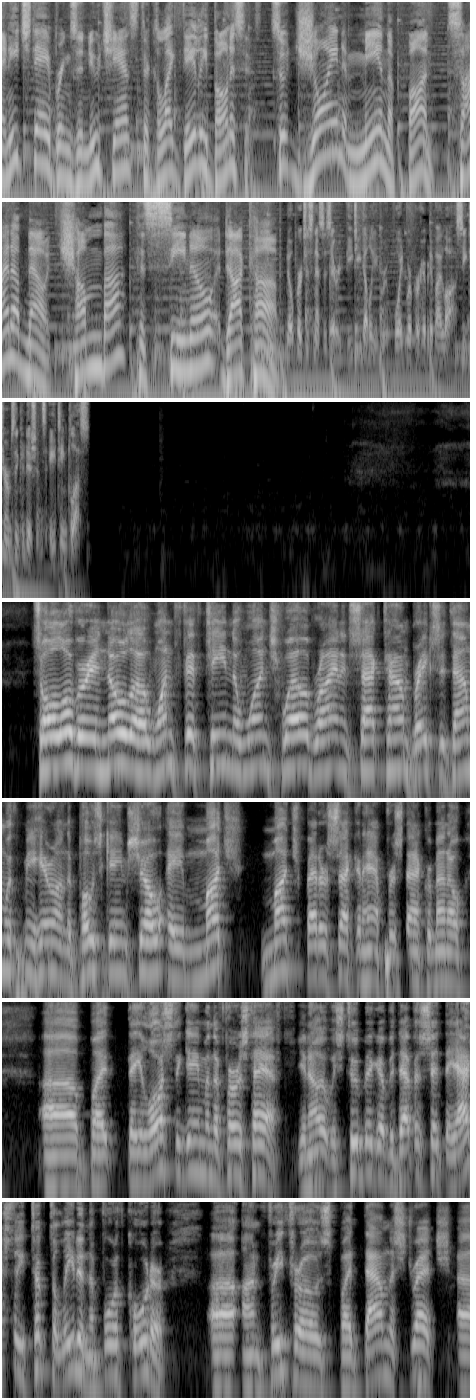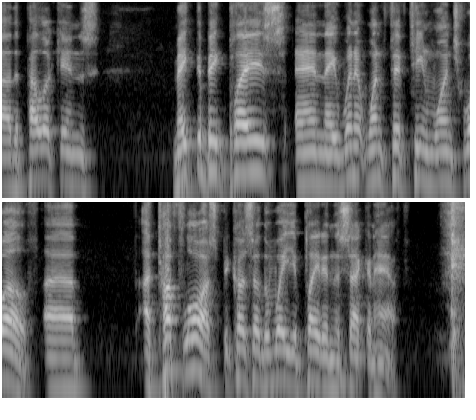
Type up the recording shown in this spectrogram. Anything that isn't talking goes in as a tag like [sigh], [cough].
and each day brings a new chance to collect daily bonuses. So join me in the fun. Sign up now at ChumbaCasino.com. No purchase necessary. VGW. Void were prohibited by law. See terms and conditions. 18 plus. It's all over in NOLA, 115 to 112. Ryan in Sacktown breaks it down with me here on the post-game show. A much, much better second half for Sacramento. Uh, but they lost the game in the first half. You know, it was too big of a deficit. They actually took the lead in the fourth quarter uh, on free throws, but down the stretch, uh, the Pelicans make the big plays and they win at 115 112. Uh, a tough loss because of the way you played in the second half.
